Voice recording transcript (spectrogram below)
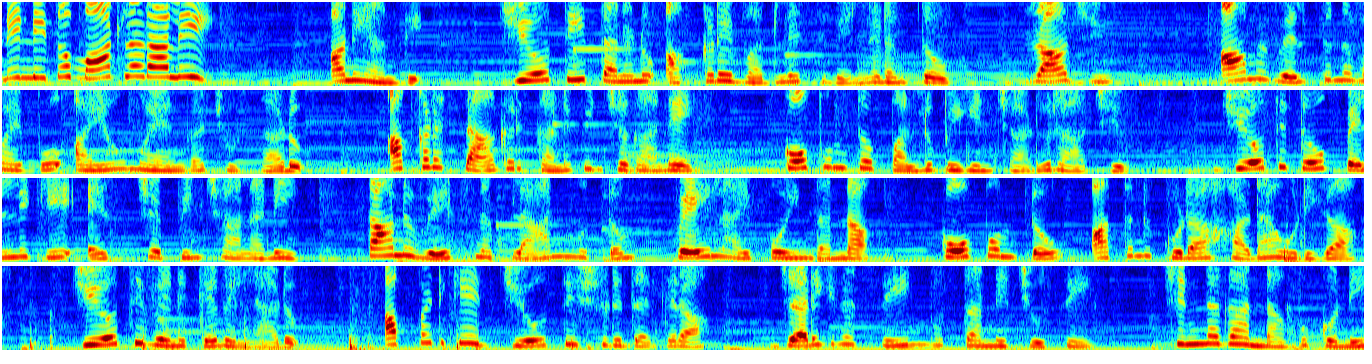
నేను నీతో మాట్లాడాలి అని అంది. జ్యోతి తనను అక్కడే వదిలేసి వెళ్ళడంతో రాజీవ్ ఆమె వెళ్తున్న వైపు అయోమయంగా చూశాడు. అక్కడ సాగర్ కనిపించగానే కోపంతో పళ్ళు బిగించాడు రాజీవ్ జ్యోతితో పెళ్ళికి ఎస్ చెప్పించాలని తాను వేసిన ప్లాన్ మొత్తం ఫెయిల్ అయిపోయిందన్న కోపంతో అతను కూడా హడావుడిగా జ్యోతి వెనకే వెళ్ళాడు. అప్పటికే జ్యోతిష్యుడి దగ్గర జరిగిన సీన్ మొత్తాన్ని చూసి చిన్నగా నవ్వుకొని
